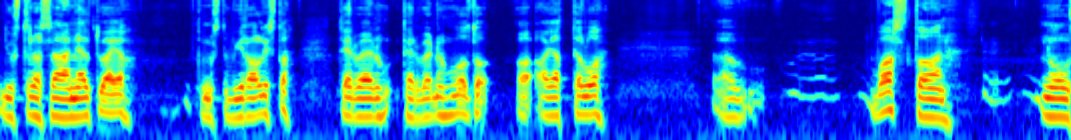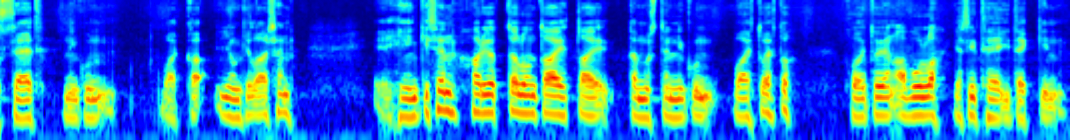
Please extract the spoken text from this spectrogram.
just tällä säänneltyä ja tämmöistä virallista terveyden, terveydenhuoltoajattelua vastaan nousseet niin kuin vaikka jonkinlaisen henkisen harjoittelun tai, tai tämmöisten niin kuin vaihtoehtohoitojen avulla, ja sitten he itsekin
